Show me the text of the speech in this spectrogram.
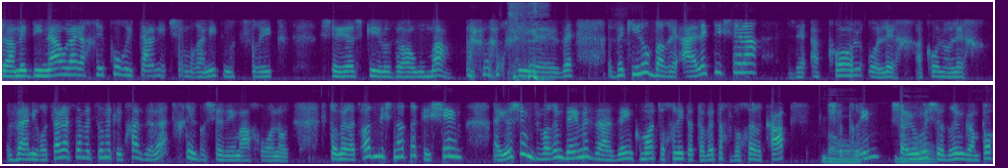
זו המדינה אולי הכי פוריטנית, שמרנית, נוצרית, שיש, כאילו, זו האומה. וכאילו בריאליטי שלה, זה הכל הולך, הכל הולך. ואני רוצה להסב את תשומת לבך, זה לא התחיל בשנים האחרונות. זאת אומרת, עוד משנות ה-90 היו שם דברים די מזעזעים, כמו התוכנית, אתה בטח זוכר, Cops, שוטרים, שהיו. משדרים גם פה,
